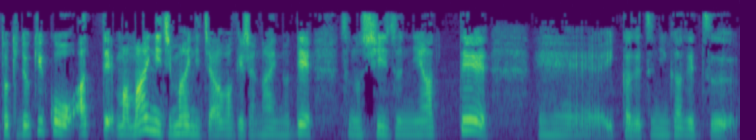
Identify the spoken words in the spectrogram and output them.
時々こう会って、まあ毎日毎日会うわけじゃないので、そのシーズンに会って、えー、1ヶ月、2ヶ月、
